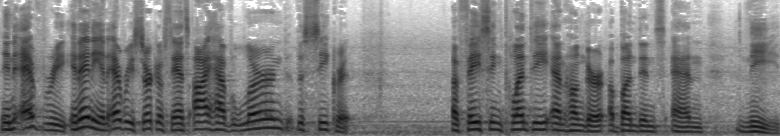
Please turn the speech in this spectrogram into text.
In every, in any and every circumstance, I have learned the secret of facing plenty and hunger, abundance and need.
